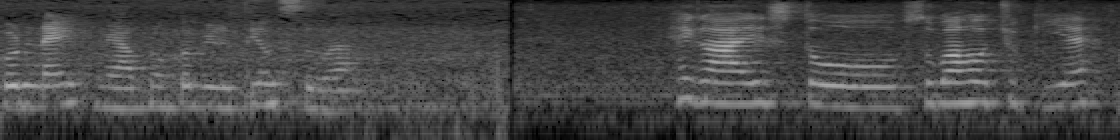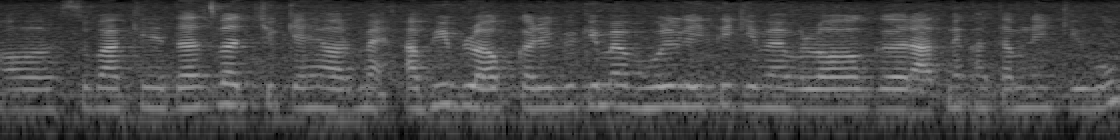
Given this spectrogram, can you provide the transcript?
गुड नाइट मैं आप लोगों को मिलती हूँ सुबह। है गाइस तो सुबह हो चुकी है और सुबह के दस बज चुके हैं और मैं अभी ब्लॉग करी क्योंकि मैं भूल गई थी कि मैं ब्लॉग रात में ख़त्म नहीं की हूँ।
